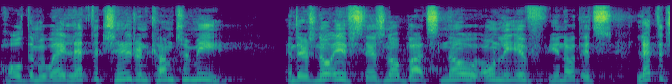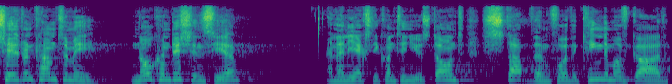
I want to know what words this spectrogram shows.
hold them away. Let the children come to me. And there's no ifs, there's no buts, no only if, you know, it's let the children come to me. No conditions here. And then he actually continues Don't stop them, for the kingdom of God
